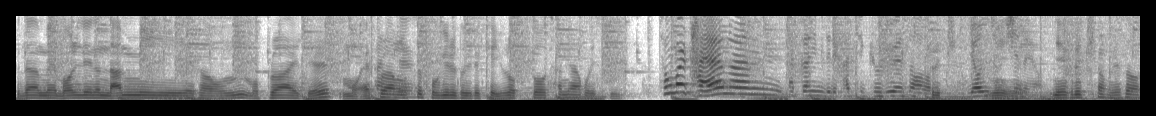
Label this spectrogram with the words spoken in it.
그 다음에 멀리는 남미에서 온 뭐 브라질, 뭐 프랑스. 독일도 이렇게 유럽도 참여하고 있습니다. 정말 다양한 작가님들이 같이 교류해서 그렇죠. 연 예, 전시네요. 예, 예, 그렇죠. 그래서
